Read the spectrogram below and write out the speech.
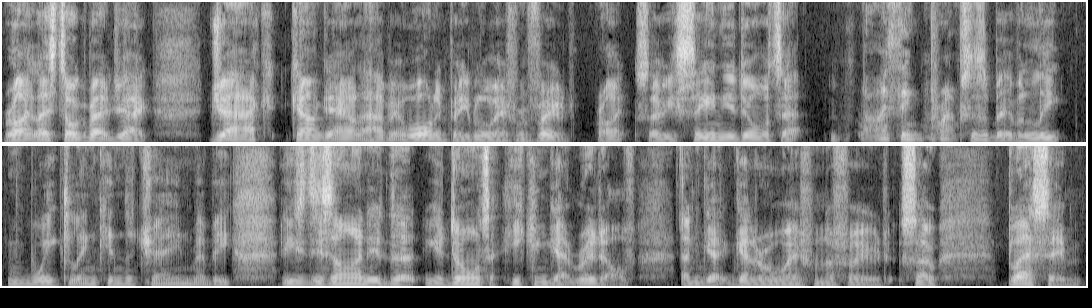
Right, let's talk about Jack. Jack can't get out of the habit of warning people away from food, right? So he's seeing your daughter. I think perhaps there's a bit of a leak weak link in the chain, maybe. He's decided that your daughter he can get rid of and get, get her away from the food. So, bless him.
